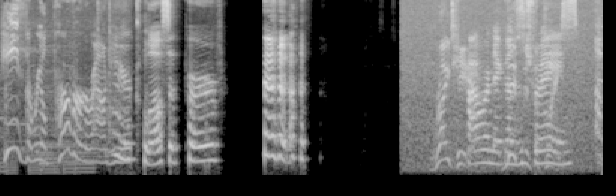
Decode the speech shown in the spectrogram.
He's the real pervert around here. Closet perv. Right here. How are they gonna this is train? the place. A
